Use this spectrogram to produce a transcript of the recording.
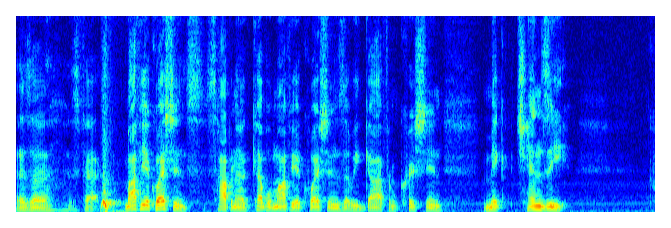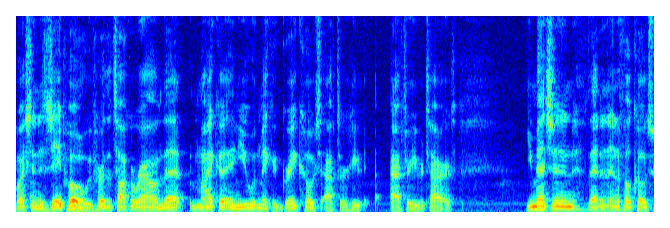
as a as fact. Mafia questions. Let's hop in a couple mafia questions that we got from Christian McChenzy. Question is J Poe. We've heard the talk around that Micah and you would make a great coach after he after he retires. You mentioned that an NFL coach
